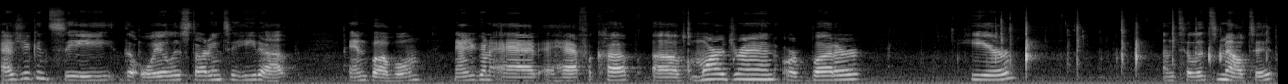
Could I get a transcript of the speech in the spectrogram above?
As you can see, the oil is starting to heat up and bubble. Now you're going to add a half a cup of margarine or butter here until it's melted.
